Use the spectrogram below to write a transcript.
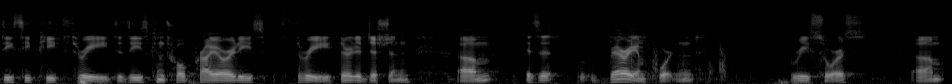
DCP 3, Disease Control Priorities 3, third edition, um, is a very important resource. Um,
